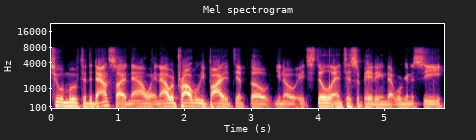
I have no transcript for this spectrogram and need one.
to a move to the downside now. And I would probably buy a dip, though. You know, it's still anticipating that we're going to see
